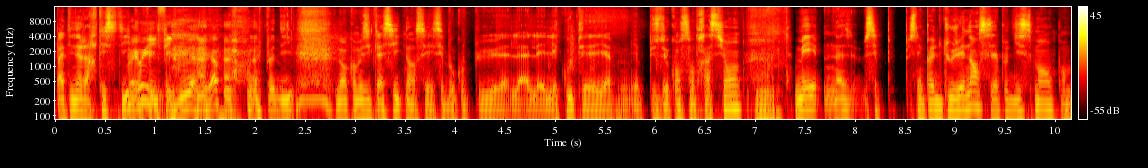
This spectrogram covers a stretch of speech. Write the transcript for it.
patinage artistique, oui, oui. une figure, et hop, on applaudit. Donc en musique classique, non, c'est beaucoup plus l'écoute, il y, a, il y a plus de concentration, mmh. mais c'est pas du tout gênant ces applaudissements. Quand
